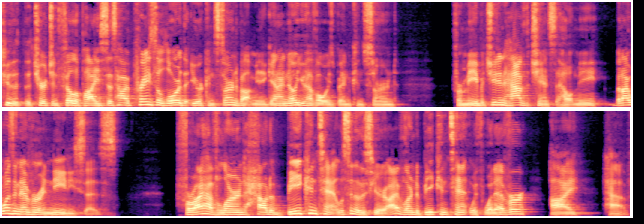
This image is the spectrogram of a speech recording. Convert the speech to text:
to the, the church in Philippi. He says, How I praise the Lord that you are concerned about me again. I know you have always been concerned for me, but you didn't have the chance to help me. But I wasn't ever in need, he says. For I have learned how to be content. Listen to this here. I have learned to be content with whatever I have.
